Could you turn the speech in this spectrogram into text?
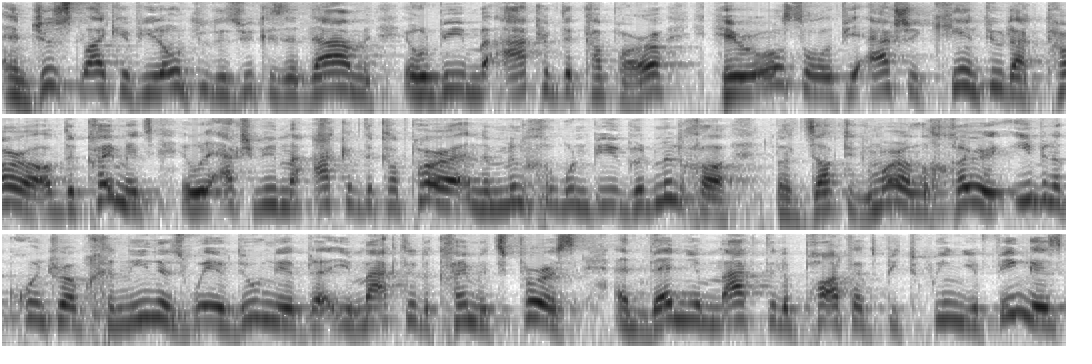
and just like if you don't do the zrikas hadam, it would be ma'akiv the kapara. Here also, if you actually can't do the aktara of the kaimitz, it would actually be ma'akiv the kapara, and the mincha wouldn't be a good mincha. But Zakta Gemara, even according to Rab Chanina's way of doing it, that you makta the kaimitz first, and then you makta the part that's between your fingers,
